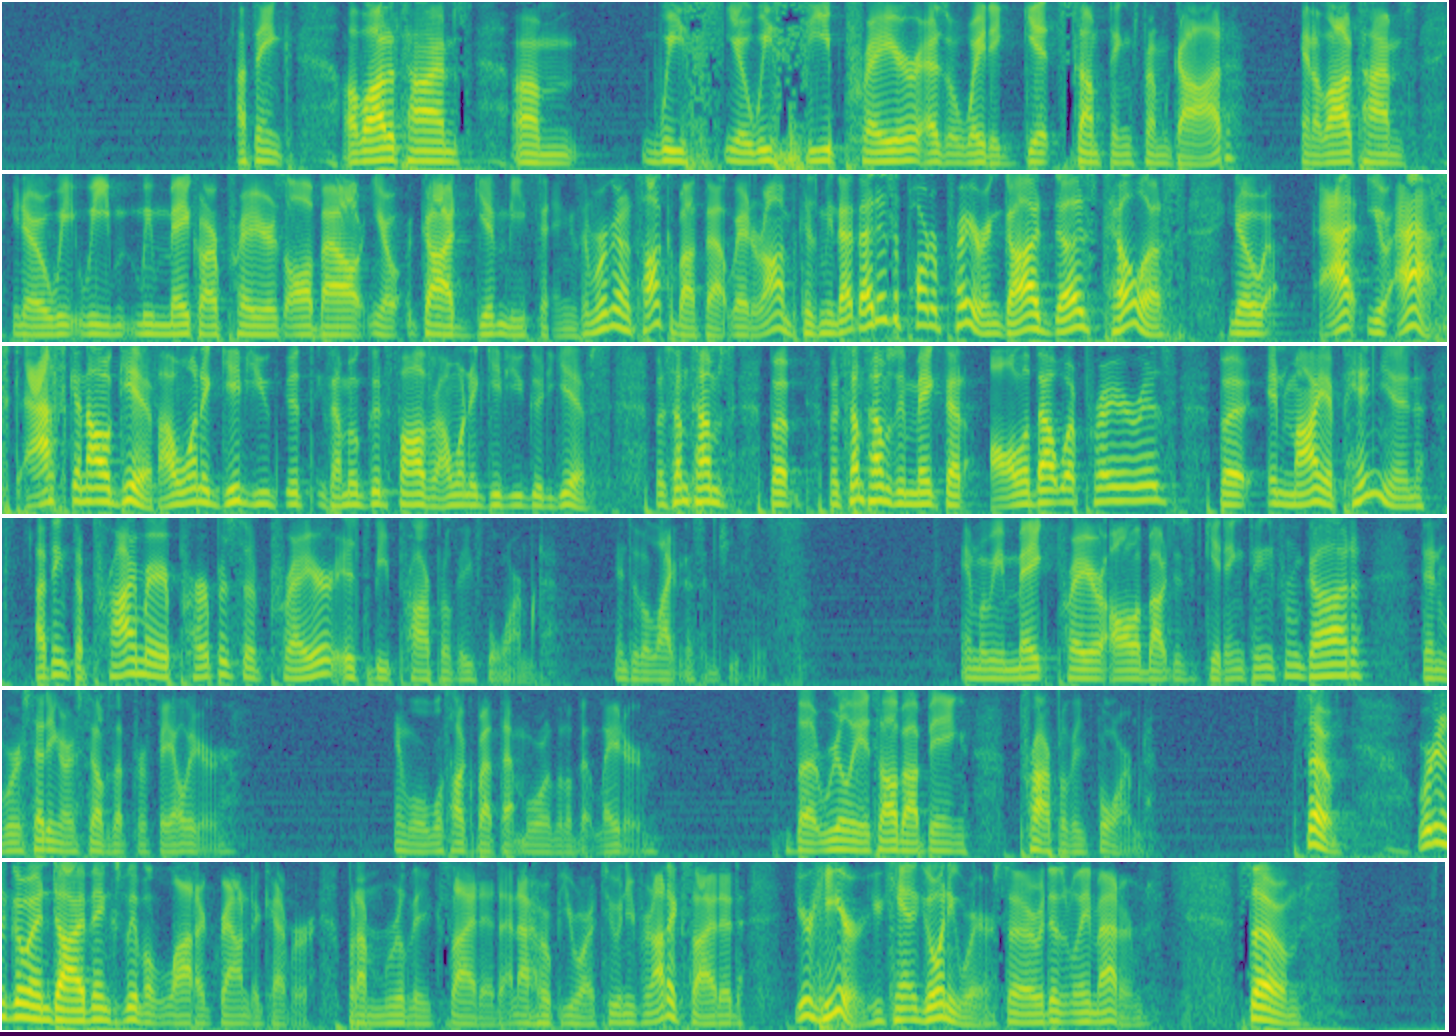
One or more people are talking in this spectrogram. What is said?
I think a lot of times um, we, you know, we see prayer as a way to get something from God. And a lot of times, you know, we, we, we make our prayers all about, you know, God, give me things. And we're going to talk about that later on because, I mean, that, that is a part of prayer. And God does tell us, you know, at, you know, ask, ask and I'll give. I want to give you good things. I'm a good father. I want to give you good gifts. But sometimes, but, but sometimes we make that all about what prayer is. But in my opinion, I think the primary purpose of prayer is to be properly formed into the likeness of Jesus. And when we make prayer all about just getting things from God, then we're setting ourselves up for failure and we'll, we'll talk about that more a little bit later. But really, it's all about being properly formed. So, we're going to go and dive in because we have a lot of ground to cover, but I'm really excited, and I hope you are too. And if you're not excited, you're here. You can't go anywhere, so it doesn't really matter. So,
